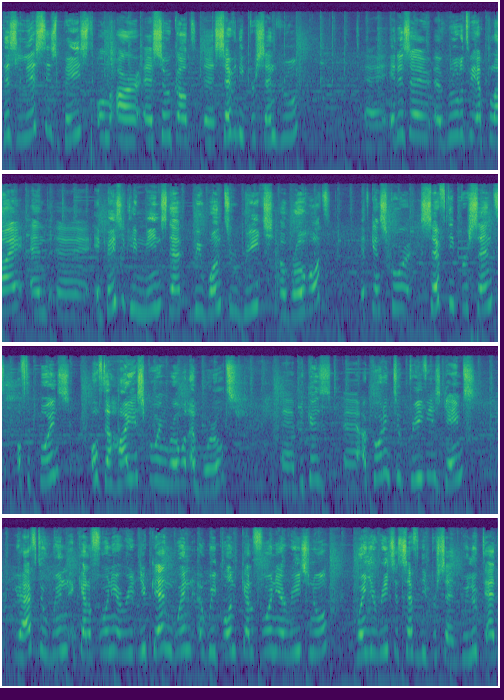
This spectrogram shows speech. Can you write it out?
this list is based on our so-called 70% rule. Uh, it is a, a, rule that we apply and uh, it basically means that we want to reach a robot that can score 70% of the points of the highest scoring robot at Worlds. Uh, because according to previous games, you have to win a California. you can win a week one California regional when you reach at 70%. We looked at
